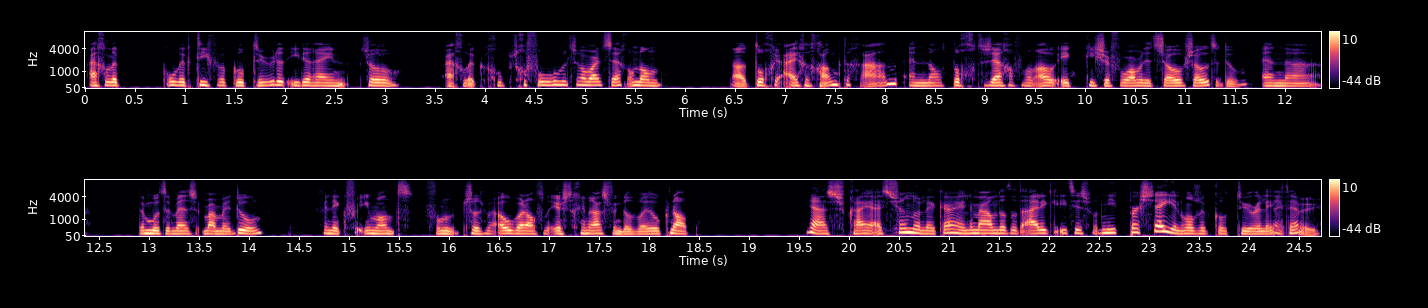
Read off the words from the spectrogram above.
eigenlijk collectieve cultuur, dat iedereen zo eigenlijk groepsgevoel, om het zo maar te zeggen, om dan nou toch je eigen gang te gaan en dan toch te zeggen van, oh, ik kies ervoor om dit zo of zo te doen. En eh daar moeten mensen maar mee doen vind ik voor iemand van, zoals mijn opa en al van de eerste generatie, vind ik dat wel heel knap. Ja, het is vrij uitzonderlijk, hè? Helemaal omdat het eigenlijk iets is wat niet per se in onze cultuur ligt, hè? nee. Het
